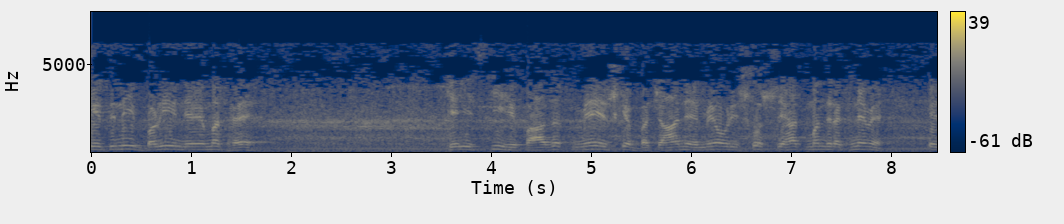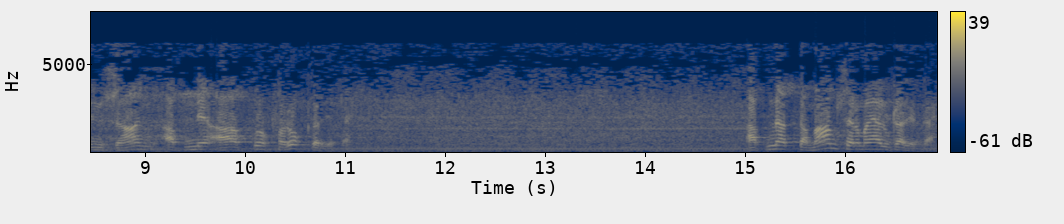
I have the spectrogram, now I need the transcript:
اتنی بڑی نعمت ہے کہ اس کی حفاظت میں، اس کے بچانے میں اور اس کو صحت مند رکھنے میں انسان اپنے آپ کو فروخت کر دیتا ہے۔ اپنا تمام سرمایہ لٹا دیتا ہے۔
